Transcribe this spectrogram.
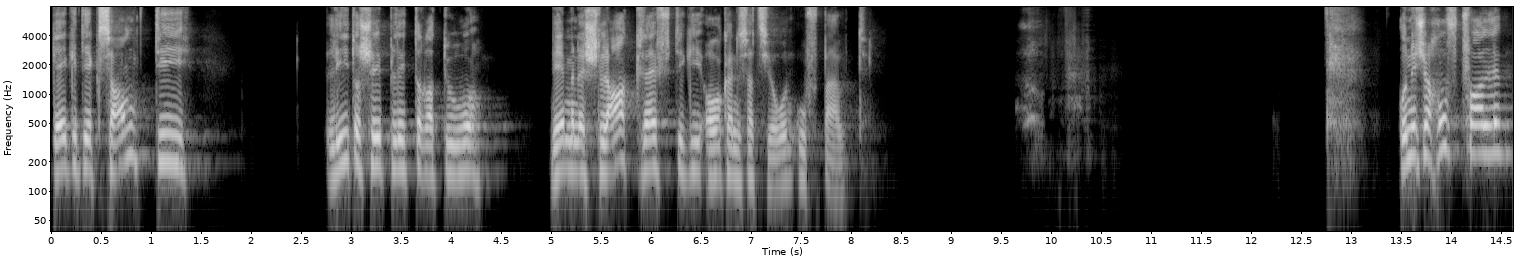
gegen die gesamte Leadership-Literatur, wie man eine schlagkräftige Organisation aufbaut. Und ist euch aufgefallen,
